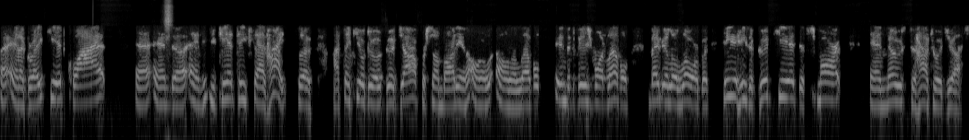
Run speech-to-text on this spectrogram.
uh, and a great kid, quiet, uh, and uh, and you can't teach that height. So I think he'll do a good job for somebody on a, on a level in the Division One level, maybe a little lower. But he he's a good kid that's smart and knows to how to adjust.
